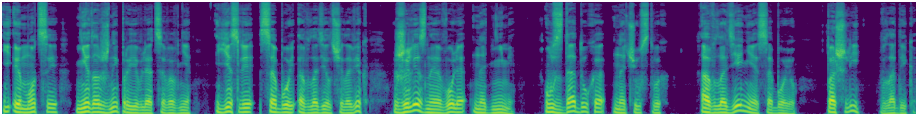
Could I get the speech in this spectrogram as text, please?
и эмоции не должны проявляться вовне. Если собой овладел человек, железная воля над ними, узда духа на чувствах, а владение собою пошли, владыка.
